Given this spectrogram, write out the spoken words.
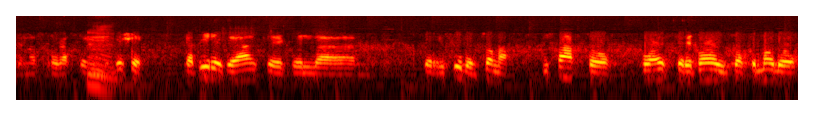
del nostro cassone. Mm. Invece capire che anche quel, quel rifiuto, insomma, di fatto può essere poi in qualche modo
